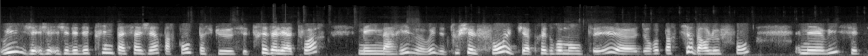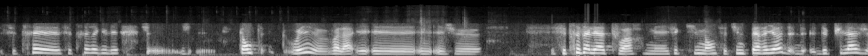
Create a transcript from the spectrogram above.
oui, j'ai des déprimes passagères par contre parce que c'est très aléatoire, mais il m'arrive, oui, de toucher le fond et puis après de remonter, euh, de repartir vers le fond. Mais oui, c'est très, c'est très régulier. quand, oui, voilà, et, et, et je c'est très aléatoire, mais effectivement, c'est une période depuis l'âge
